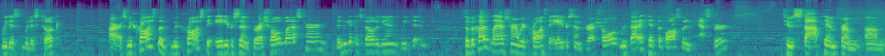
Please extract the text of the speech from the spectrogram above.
we just we just took. All right, so we crossed the we crossed the 80% threshold last turn. Did we get the spelled again? We didn't. So because last turn we crossed the 80% threshold, we've got to hit the boss with an Esper to stop him from um,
